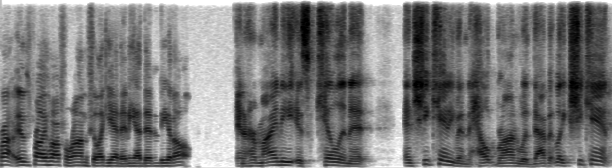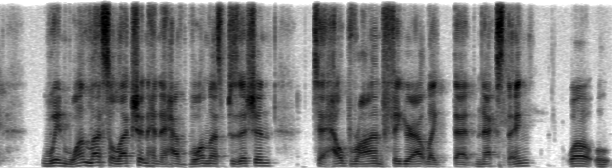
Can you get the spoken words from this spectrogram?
It was probably hard for Ron to feel like he had any identity at all. And Hermione is killing it, and she can't even help Ron with that. But like, she can't win one less election and have one less position to help Ron figure out like that next thing? Well,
